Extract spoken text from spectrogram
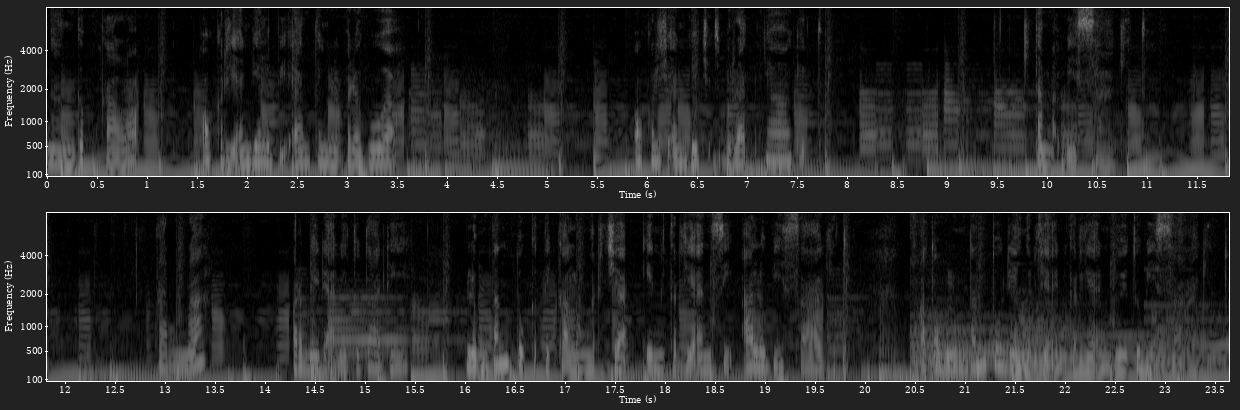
nganggep kalau oh kerjaan dia lebih enteng daripada gua. Oh kerjaan gue beratnya gitu. Kita nggak bisa gitu. Karena perbedaan itu tadi. Belum tentu ketika lo ngerjain kerjaan si A lo bisa gitu. Atau belum tentu dia ngerjain kerjaan gue itu bisa gitu.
